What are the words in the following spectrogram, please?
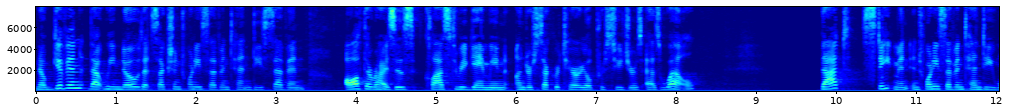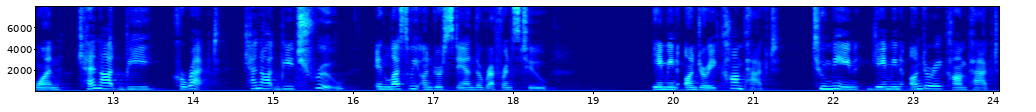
Now, given that we know that Section 2710d7 authorizes Class 3 gaming under secretarial procedures as well, that statement in 2710d1 cannot be correct, cannot be true, unless we understand the reference to gaming under a compact to mean gaming under a compact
